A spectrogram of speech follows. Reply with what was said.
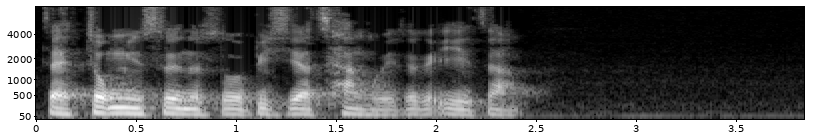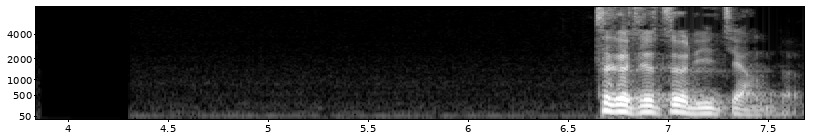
在中阴身的时候，必须要忏悔这个业障。这个就这里讲的，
